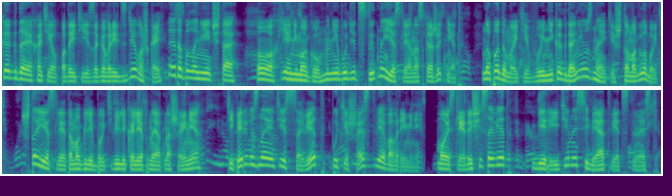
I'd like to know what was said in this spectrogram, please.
когда я хотел подойти и заговорить с девушкой, это было нечто... Ох, я не могу, мне будет стыдно, если она скажет нет. Но подумайте, вы никогда не узнаете, что могло быть. Что если это могли быть великолепные отношения? Теперь вы знаете совет путешествия во времени. Мой следующий совет – берите на себя ответственность.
